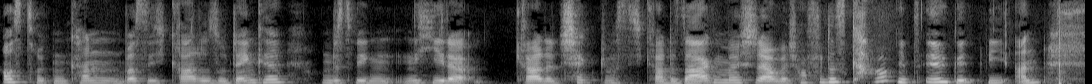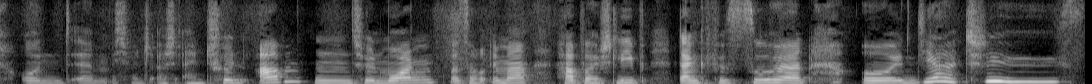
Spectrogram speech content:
ausdrücken kann, was ich gerade so denke und deswegen nicht jeder gerade checkt, was ich gerade sagen möchte, aber ich hoffe, das kam jetzt irgendwie an. Und ähm, ich wünsche euch einen schönen Abend, einen schönen Morgen, was auch immer. Habt euch lieb. Danke fürs Zuhören und ja, tschüss.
